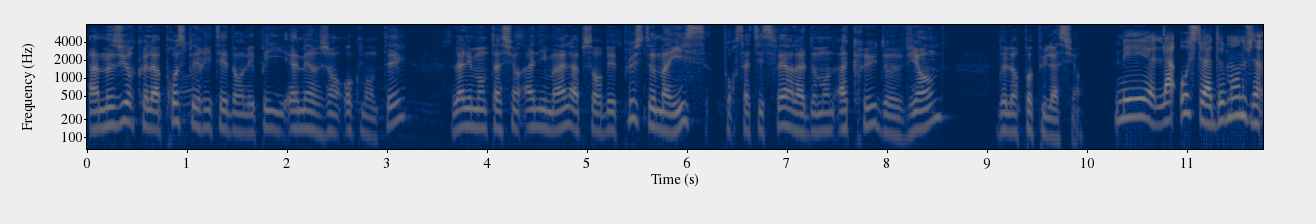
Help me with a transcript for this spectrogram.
À mesure que la prospérité dans les pays émergents augmentait, l'alimentation animale absorbait plus de maïs pour satisfaire la demande accrue de viande de leur population. Mais la hausse de la demande vient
